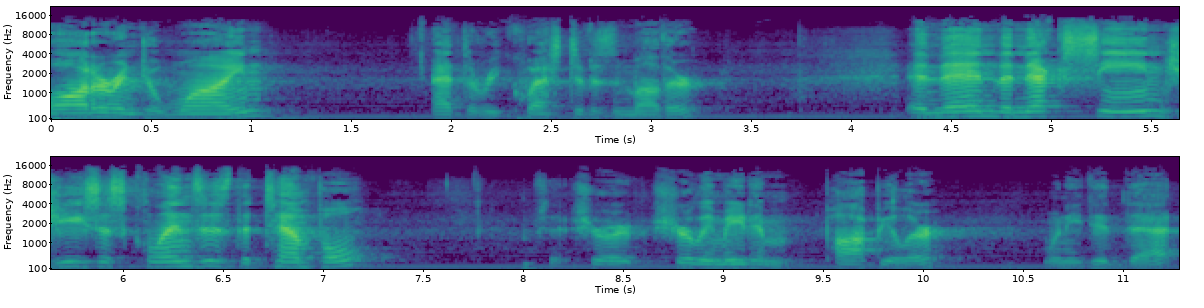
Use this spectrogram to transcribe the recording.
water into wine at the request of his mother. And then the next scene, Jesus cleanses the temple. Sure, surely made him popular when he did that.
